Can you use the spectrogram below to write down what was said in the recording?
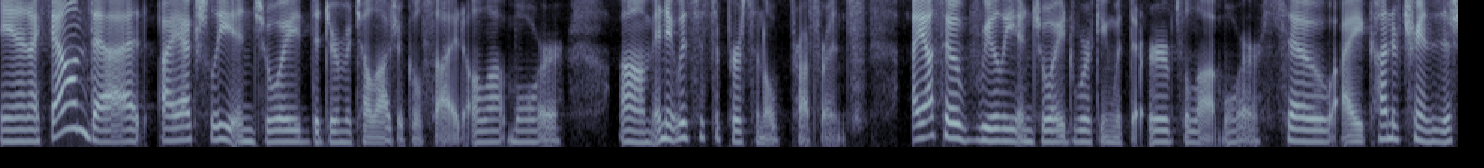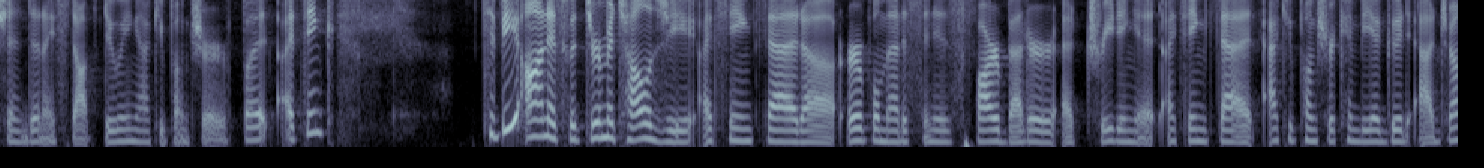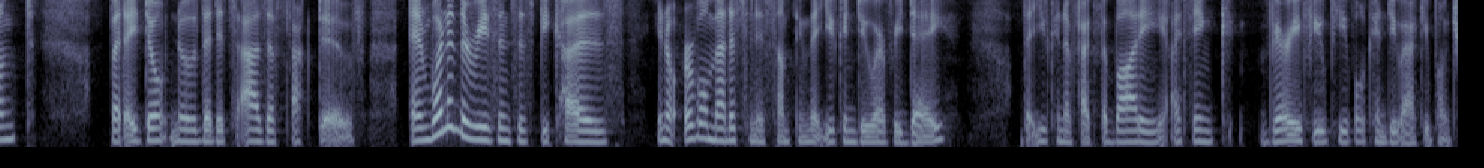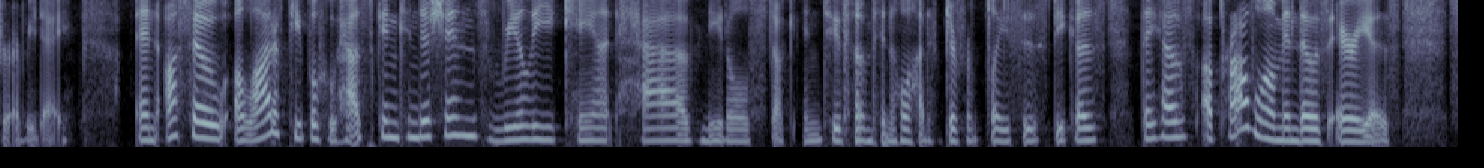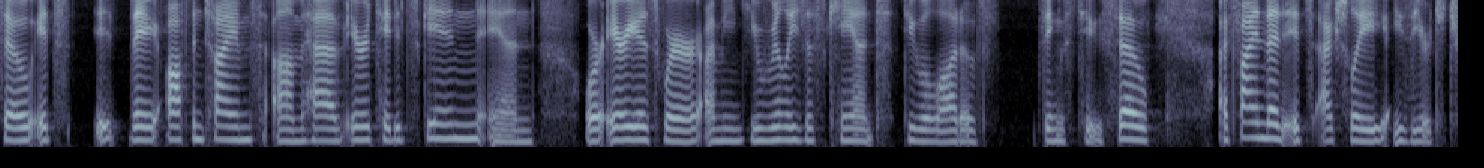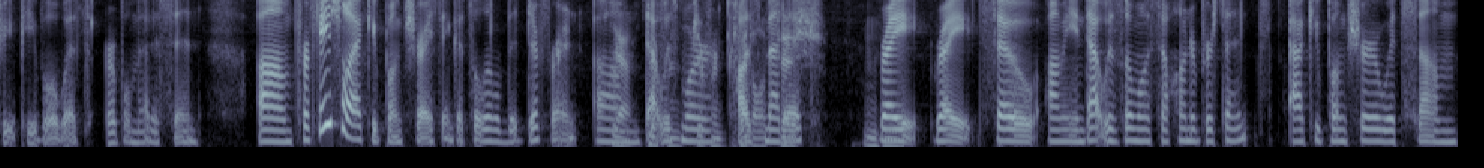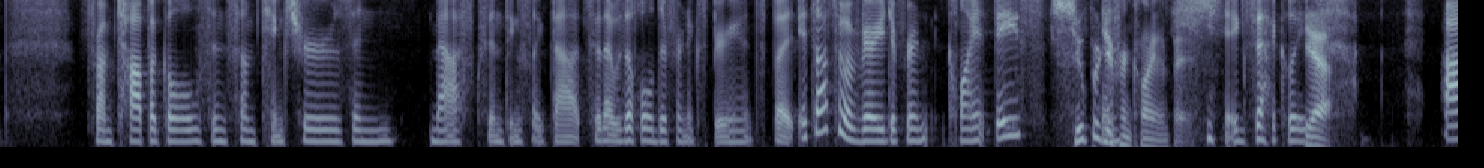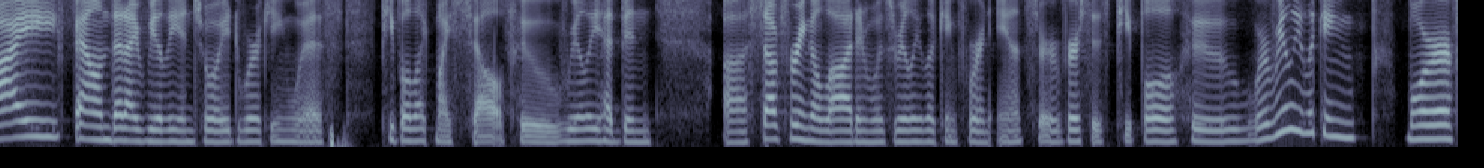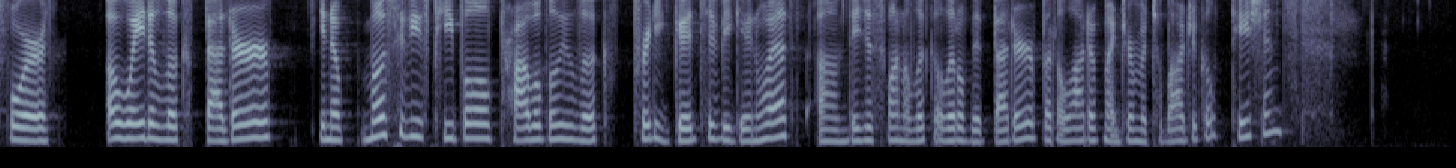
And I found that I actually enjoyed the dermatological side a lot more. Um, and it was just a personal preference. I also really enjoyed working with the herbs a lot more. So I kind of transitioned and I stopped doing acupuncture. But I think, to be honest, with dermatology, I think that uh, herbal medicine is far better at treating it. I think that acupuncture can be a good adjunct, but I don't know that it's as effective. And one of the reasons is because, you know, herbal medicine is something that you can do every day that you can affect the body. I think very few people can do acupuncture every day. And also, a lot of people who have skin conditions really can't have needles stuck into them in a lot of different places because they have a problem in those areas. So it's it, they oftentimes um, have irritated skin and or areas where I mean you really just can't do a lot of things to. So I find that it's actually easier to treat people with herbal medicine. Um, for facial acupuncture, I think it's a little bit different. Um, Yeah, that was more different- different kettle of cosmetic. Mhm. Right, right. So, I mean, that was almost 100% acupuncture with some from topicals and some tinctures and masks and things like that. So, that was a whole different experience. But it's also a very different client base. Super different client base. exactly. Yeah. I found that I really enjoyed working with people like myself who really had been uh, suffering a lot and was really looking for an answer versus people who were really looking more for a way to look better. You know, most of these people probably look pretty good to begin with. Um, they just want to look a little bit better. But a lot of my dermatological patients,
